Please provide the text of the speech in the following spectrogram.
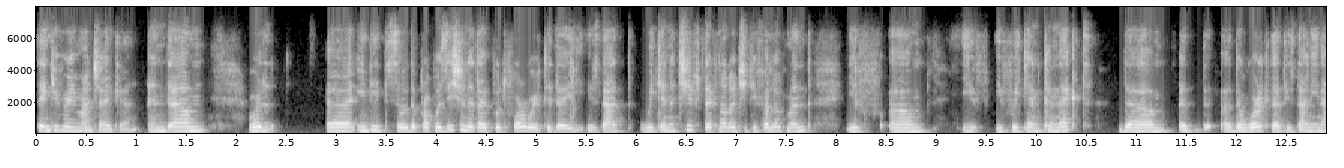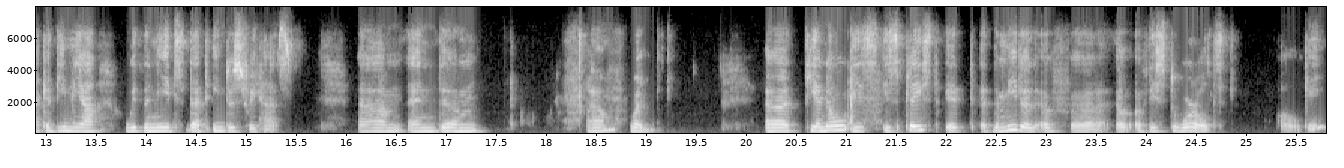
Thank you very much, Aika. And um, well, uh, indeed, so the proposition that I put forward today is that we can achieve technology development if um, if if we can connect the, the, uh, the work that is done in academia with the needs that industry has. Um, and um, um well, uh, TNO is is placed at, at the middle of, uh, of, of these two worlds. Okay.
